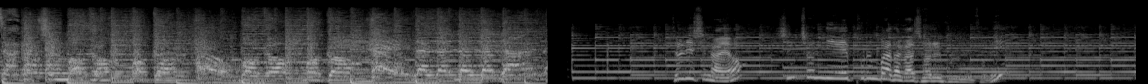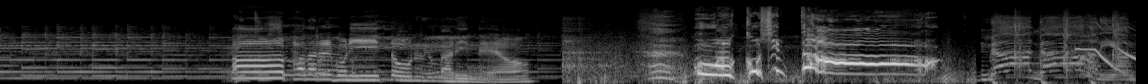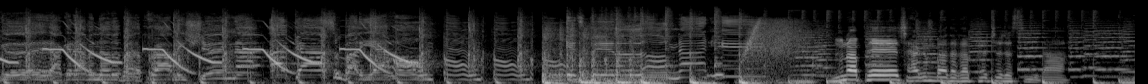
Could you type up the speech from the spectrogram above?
다 같이 먹어 먹어 먹어 먹어 헤이 랄랄랄랄라 들리시나요? 신천리의 푸른 바다가 저를 부르는 소리? 아 바다를 보니 떠오르는 말이 있네요. 먹고 싶다. 눈앞에 작은 바다가 펼쳐졌습니다.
